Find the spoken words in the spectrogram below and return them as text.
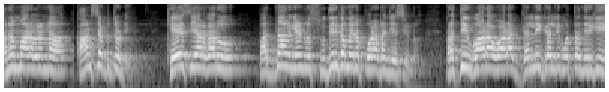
మనం మారాలన్న కాన్సెప్ట్ తోటి కేసీఆర్ గారు పద్నాలుగేండ్లు సుదీర్ఘమైన పోరాటం చేసిండు. ప్రతి వాడ వాడ గల్లీ గల్లీ మొత్తం తిరిగి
